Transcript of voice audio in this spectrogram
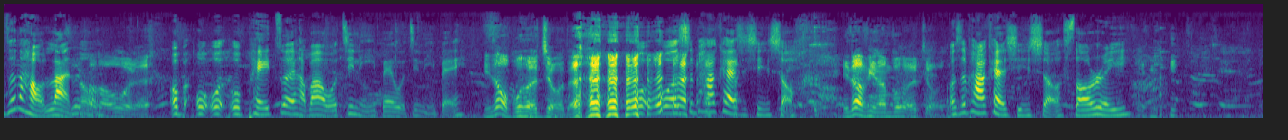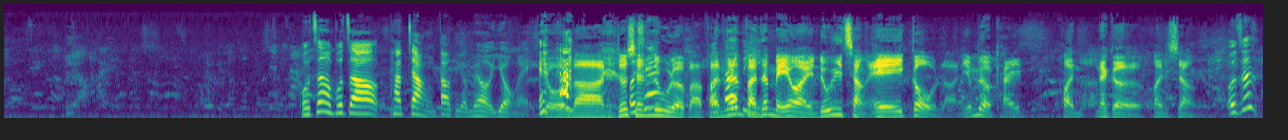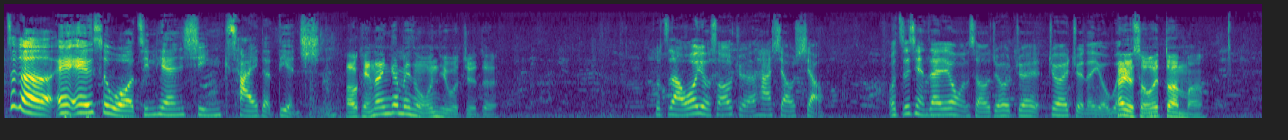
我真的好烂哦、我了。我我我我赔罪好不好？我敬你一杯，我敬你一杯。你知道我不喝酒的。我我是 Podcast 新手。你知道我平常不喝酒的。我是 Podcast 新手，Sorry。我真的不知道他这样到底有没有用哎、欸。有啦，你就先录了吧，反正反正没有啊，你录一场 AA 够啦。你有没有开换那个换向？我这这个 AA 是我今天新拆的电池。OK，那应该没什么问题，我觉得。不知道，我有时候觉得它小小。我之前在用的时候就会觉得就会觉得有问题。它有时候会断吗？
